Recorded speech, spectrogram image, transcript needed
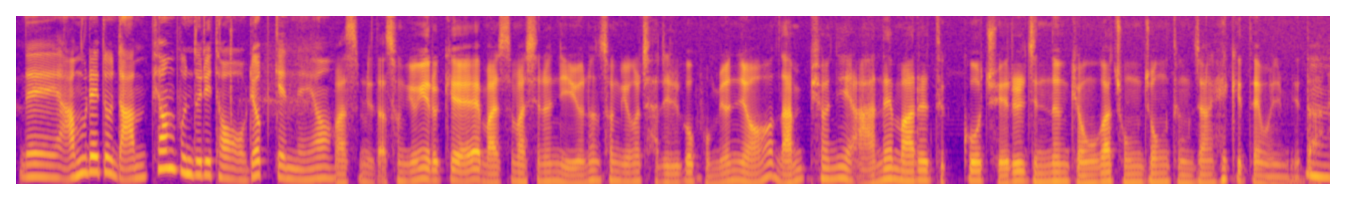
네, 아무래도 남편분들이 더 어렵겠네요. 맞습니다. 성경이 이렇게 말씀하시는 이유는 성경을 잘 읽어 보면요. 남편이 아내 말을 듣고 죄를 짓는 경우가 종종 등장했기 때문입니다. 음,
